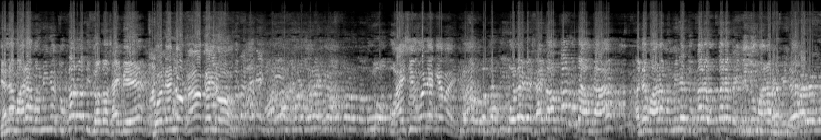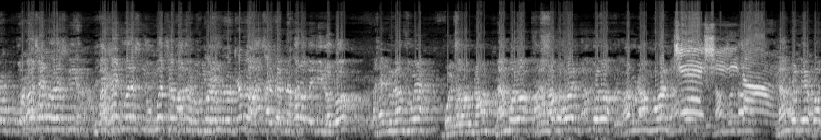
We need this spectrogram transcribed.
જેને મારા મમ્મીને તુકારો દીધો તો સાહેબે. બોટેન નો ઘા કર્યો. આઈસીયુ કોને કહેવાય. બોલાવે સાહેબ આવતા નહોતા આવતા. અને મારા મમ્મીને તુકારે ઉકારે કહી દીધું મારા મમ્મીને. પાસઠ વર્ષની પાસઠ વર્ષની ઉંમર છે મારા મમ્મીની. આ સાહેબ તુકારો દઈ દીધો તો. આ સાહેબનું નામ શું હે? બોલ મારું નામ. નામ બોલો. મારું નામ બોલ. નામ બોલો. મારું નામ બોલ. જય શ્રી રામ. નામ બોલ દે એકવાર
